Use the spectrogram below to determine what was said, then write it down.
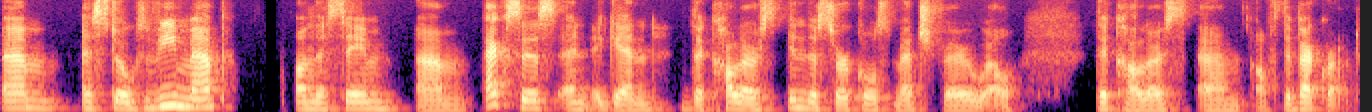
um, a Stokes V map on the same um, axis. And again, the colors in the circles match very well the colors um, of the background.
